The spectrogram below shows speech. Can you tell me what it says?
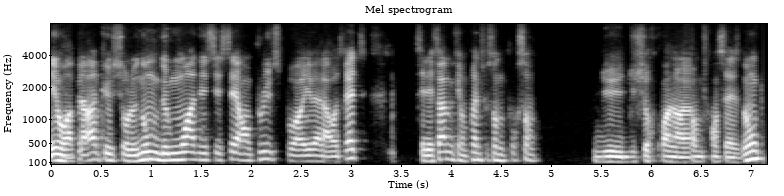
et on rappellera que sur le nombre de mois nécessaires en plus pour arriver à la retraite, c'est les femmes qui en prennent 60% du, surcroît dans la forme française. Donc,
